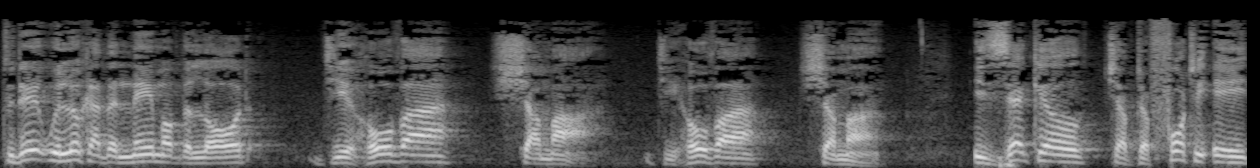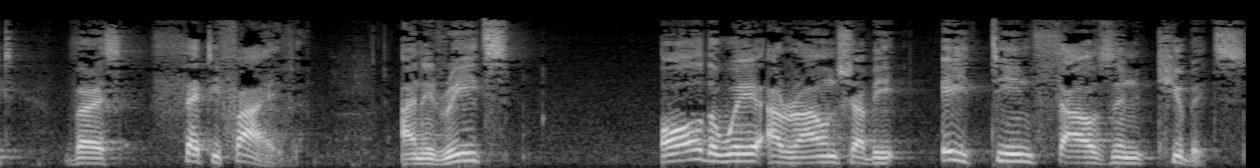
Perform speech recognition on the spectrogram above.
Today we look at the name of the Lord, Jehovah Shammah. Jehovah Shammah. Ezekiel chapter 48 verse 35. And it reads, All the way around shall be 18,000 cubits.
